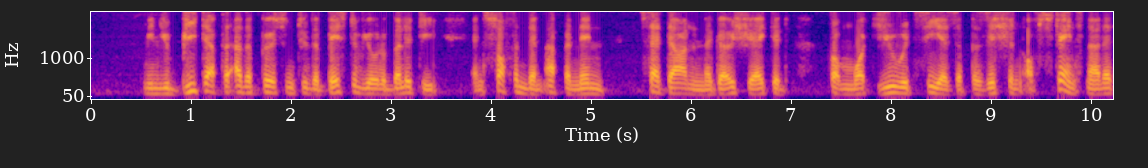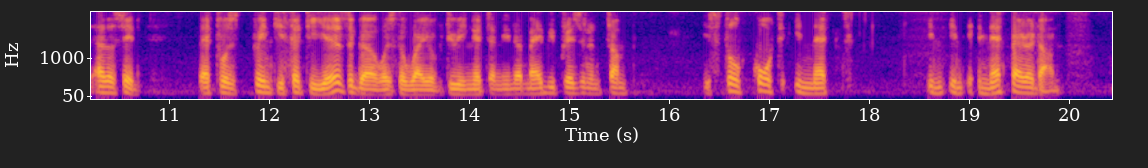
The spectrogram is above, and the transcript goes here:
I mean, you beat up the other person to the best of your ability and softened them up, and then sat down and negotiated from what you would see as a position of strength. Now, that, as I said, that was 20, 30 years ago was the way of doing it. And, you know, maybe President Trump is still caught in that, in, in, in that paradigm.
